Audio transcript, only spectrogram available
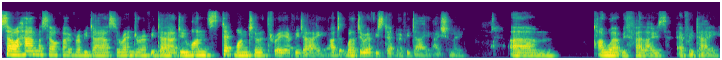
so I hand myself over every day. I surrender every day. I do one step one, two, and three every day. I do, well, I do every step every day actually. Um, I work with fellows every day.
